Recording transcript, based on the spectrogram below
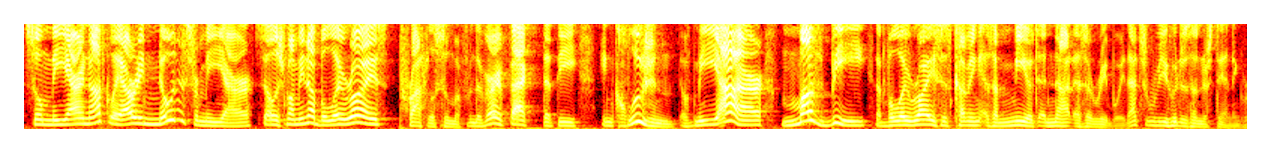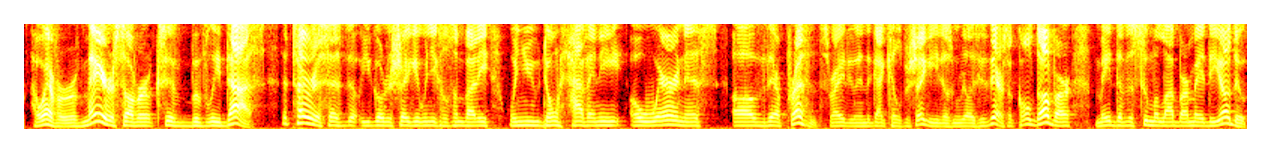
so miyar nafkle. I already know this from miyar. So lishmamina b'lei rois prat l'summa. From the very fact that the inclusion of miyar must be that b'lei rois is coming as a miut and not as a riboy. That's Rabbi Yehuda's understanding. However, Rav Meir Savar ksiv b'vli das. The Torah says that you go to shegi when you kill somebody when you don't have any awareness of their presence, right? When the guy kills B'shegi, he doesn't realize he's there. So Kol Davar made the Vesuma Labar made the Yodu.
